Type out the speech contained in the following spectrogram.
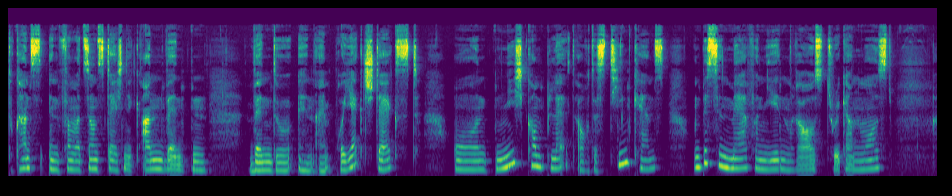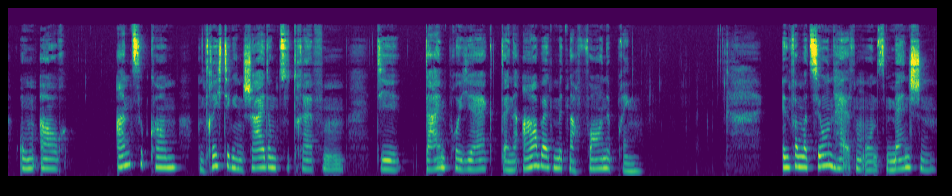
Du kannst Informationstechnik anwenden, wenn du in ein Projekt steckst und nicht komplett auch das Team kennst und ein bisschen mehr von jedem raus triggern musst um auch anzukommen und richtige Entscheidungen zu treffen, die dein Projekt, deine Arbeit mit nach vorne bringen. Informationen helfen uns, Menschen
